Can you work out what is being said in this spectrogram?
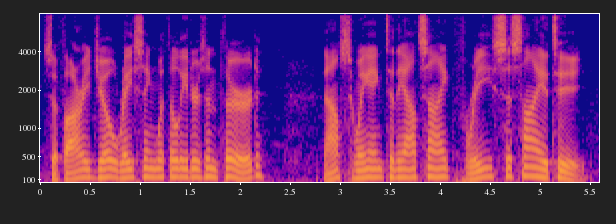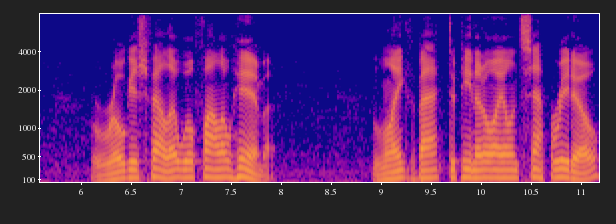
Safari Joe racing with the leaders in third. Now swinging to the outside, Free Society. Roguish Fella will follow him. Length back to Peanut Oil and Saporito.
